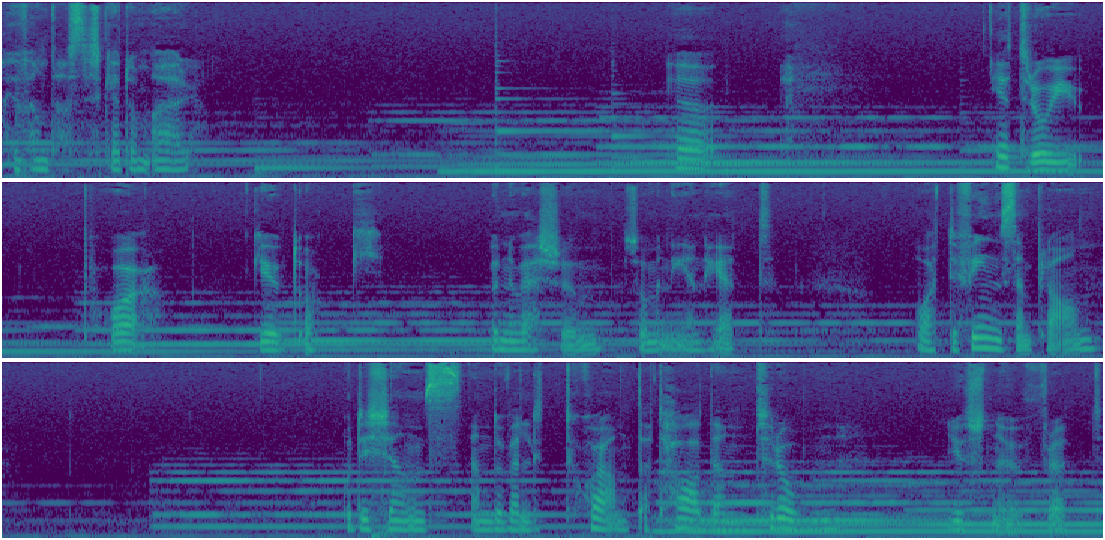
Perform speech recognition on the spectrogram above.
hur fantastiska de är. Jag, jag tror ju på Gud och universum som en enhet och att det finns en plan. Och det känns ändå väldigt skönt att ha den tron just nu för att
